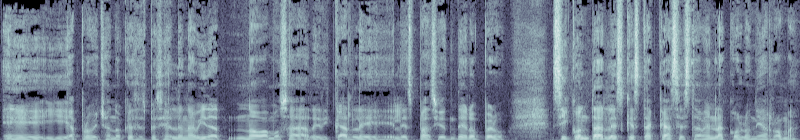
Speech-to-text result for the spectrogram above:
eh, y aprovechando que es especial de Navidad, no vamos a dedicarle el espacio entero, pero sí contarles que esta casa estaba en la colonia Roma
